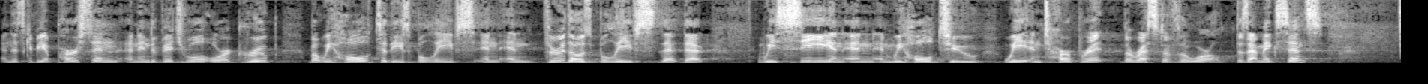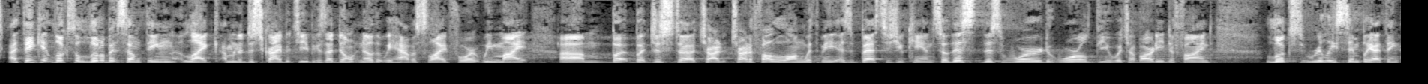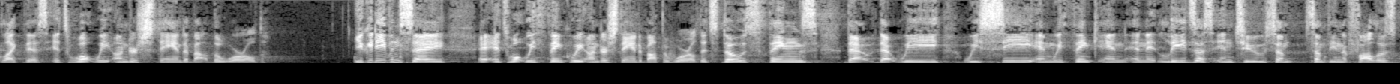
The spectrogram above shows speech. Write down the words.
And this could be a person, an individual, or a group, but we hold to these beliefs, and, and through those beliefs that, that we see and, and, and we hold to, we interpret the rest of the world. Does that make sense? I think it looks a little bit something like I'm going to describe it to you because I don't know that we have a slide for it. We might, um, but but just uh, try to try to follow along with me as best as you can. So this this word worldview, which I've already defined, looks really simply, I think, like this. It's what we understand about the world. You could even say it's what we think we understand about the world. It's those things that, that we, we see and we think, and, and it leads us into some, something that follows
